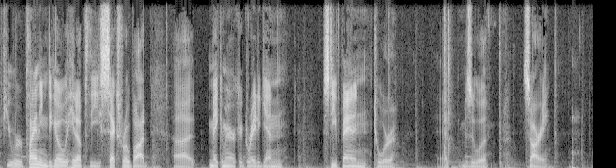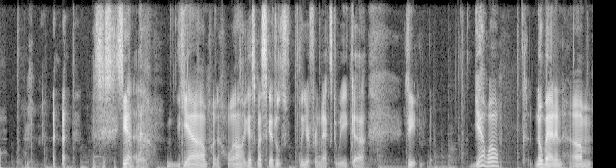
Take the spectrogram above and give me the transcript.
if you were planning to go hit up the sex robot uh, "Make America Great Again" Steve Bannon tour at Missoula, sorry, it's just it's yeah. no go. Yeah, well, I guess my schedule's clear for next week. Uh, gee, yeah, well, no Bannon. Um,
